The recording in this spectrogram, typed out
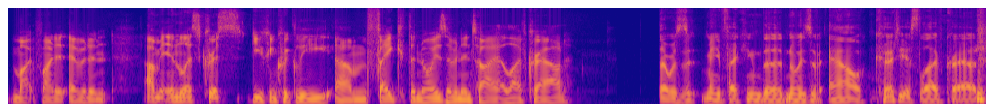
might find it evident. Um, unless Chris, you can quickly um, fake the noise of an entire live crowd. That was me faking the noise of our courteous live crowd.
